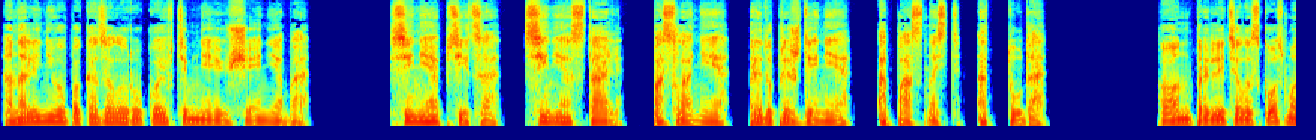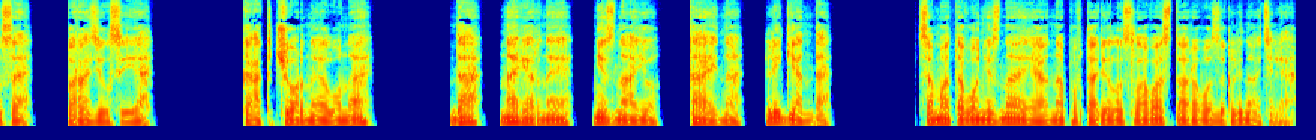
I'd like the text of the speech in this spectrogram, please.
Она лениво показала рукой в темнеющее небо. «Синяя птица, синяя сталь, послание, предупреждение, опасность, оттуда». «Он прилетел из космоса?» — поразился я. «Как черная луна?» Да, наверное, не знаю. Тайна, легенда. Сама того не зная, она повторила слова старого заклинателя.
